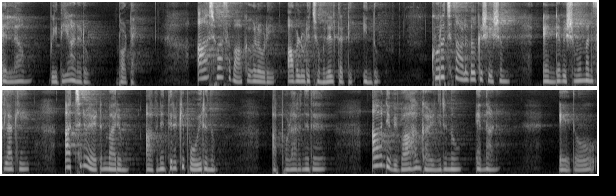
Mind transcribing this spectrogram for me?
എല്ലാം വിധിയാണെടോ പോട്ടെ. ആശ്വാസവാക്കുകളോടെ അവളുടെ ചുമലിൽ തട്ടി ഇന്ദു. കുറച്ച് നാളുകൾക്ക് ശേഷം എന്റെ വിഷമം മനസ്സിലാക്കി അച്ഛനും ഏട്ടന്മാരും അവനെ തിരക്കി പോയിരുന്നു. അപ്പോൾ അറിഞ്ഞത് അവന്റെ വിവാഹം കഴിഞ്ഞിരുന്നു എന്നാണ്. ഏതോ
